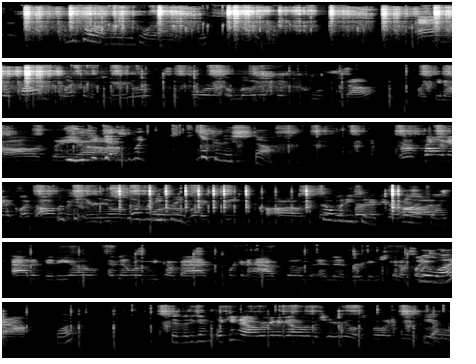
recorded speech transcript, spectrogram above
okay, fine. Let me sort out my inventory. This- And we'll probably collect the materials for a load of this cool stuff. Like, you know, all of the. You uh, can get like, look at this stuff. We're probably gonna collect all the Look at- materials so many for things. like the um, So the many things. furniture Oh, that's mods, lagging. add a video, and then when we come back, we're gonna have them, and then we're just gonna place Wait, what? them down. What? Say that again. Like you know, we're gonna get all the materials for like these Yeah. cool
